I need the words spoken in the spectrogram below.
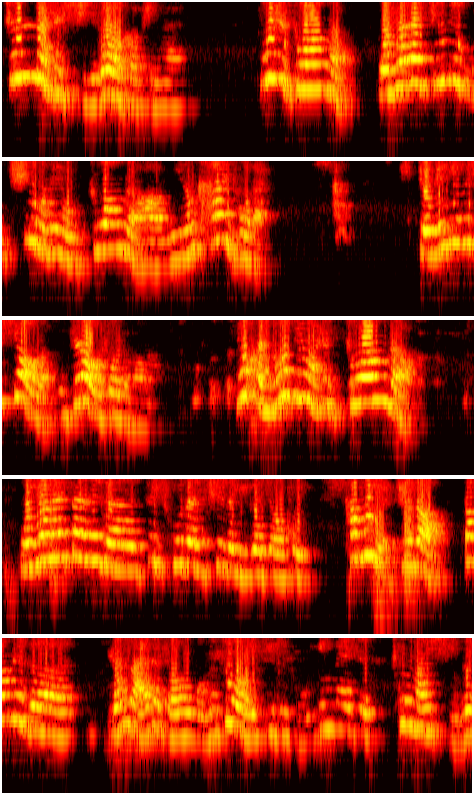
真的是喜乐和平安，不是装的。我原来经历去过那种装的啊，你能看出来。九零零笑了，你知道我说什么吗？有很多地方是装的。我原来在那个最初的去的一个教会，他们也知道。当那个人来的时候，我们作为基督徒应该是充满喜乐，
